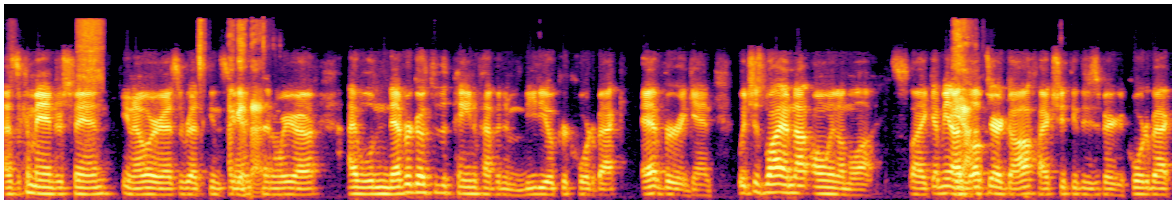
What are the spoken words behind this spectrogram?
as a Commanders fan, you know, or as a Redskins fan. that. And we are. I will never go through the pain of having a mediocre quarterback ever again, which is why I'm not all in on the Lions. Like, I mean, I love Jared Goff. I actually think that he's a very good quarterback.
